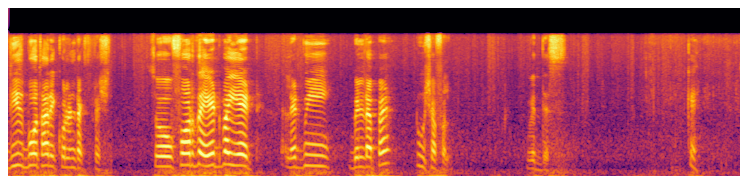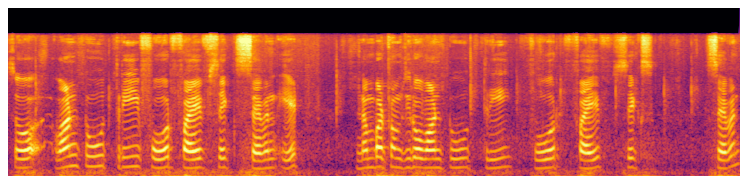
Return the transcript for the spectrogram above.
These both are equivalent expression. So, for the 8 by 8 let me build up a 2 shuffle with this. Okay. So, 1, 2, 3, 4, 5, 6, 7, 8 numbered from 0, 1, 2, 3, 4, 5, 6, 7.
